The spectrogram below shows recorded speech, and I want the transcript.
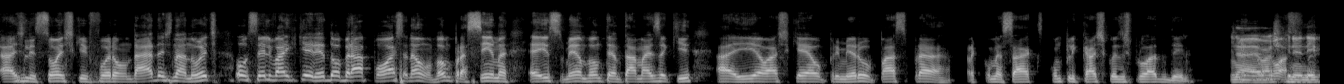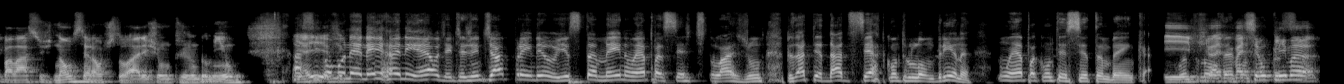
as lições que foram dadas na noite, ou se ele vai querer dobrar a aposta. Não, vamos para cima, é isso mesmo, vamos tentar mais aqui. Aí eu acho que é o primeiro passo para começar a complicar as coisas para o lado dele. É, eu acho Nossa, que Nenê e Palácios não serão titulares juntos no domingo. E assim aí, como fico... Nenê e Raniel, gente, a gente já aprendeu isso, também não é para ser titular junto. Apesar de ter dado certo contra o Londrina, não é para acontecer também, cara. E vai, vai ser um clima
